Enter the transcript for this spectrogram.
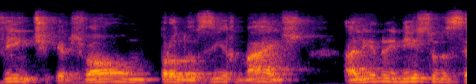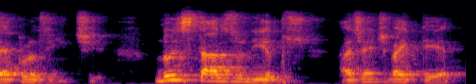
20, que eles vão produzir mais ali no início do século 20. Nos Estados Unidos, a gente vai ter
